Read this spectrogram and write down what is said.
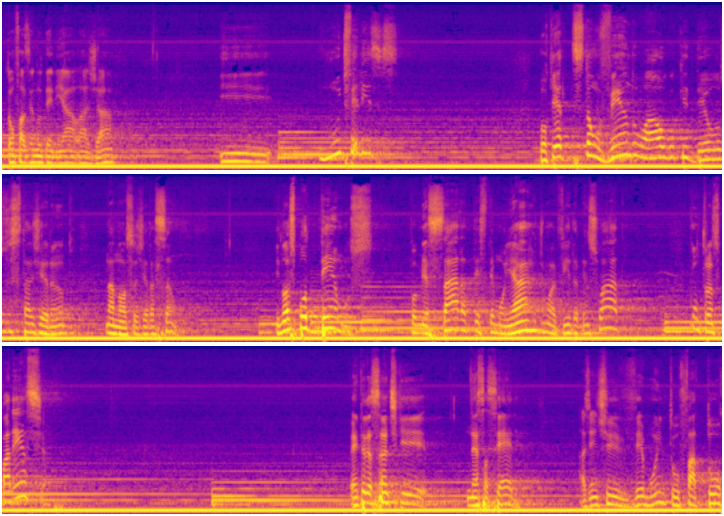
estão fazendo o DNA lá já, e muito felizes, porque estão vendo algo que Deus está gerando na nossa geração, e nós podemos começar a testemunhar de uma vida abençoada, com transparência. É interessante que nessa série a gente vê muito o fator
